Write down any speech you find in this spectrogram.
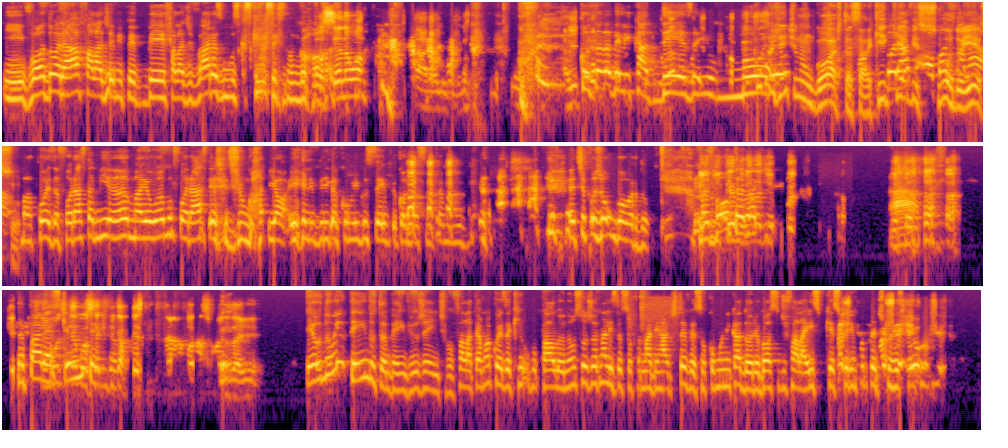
E vou adorar falar de MPB, falar de várias músicas que vocês não gostam. Você não. Com toda a delicadeza e humor. Como a gente não gosta, Sara? Que, que absurdo isso. Uma coisa, Forasta me ama, eu amo Forasta e a gente não gosta. E ó, ele briga comigo sempre quando eu assunto é música. É tipo João Gordo. Mas eu não entendo nada aqui... de música. Ah, você parece que eu é você entendo. que fica pesquisando todas as coisas aí. Eu não entendo também, viu, gente? Vou falar até uma coisa aqui, Paulo, eu não sou jornalista, eu sou formada em rádio e TV, sou comunicadora. Eu gosto de falar isso porque é super importante. Mas, eu respeito, eu,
